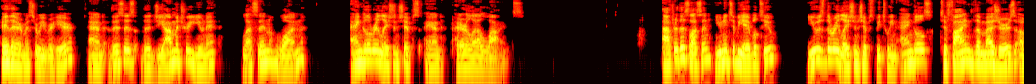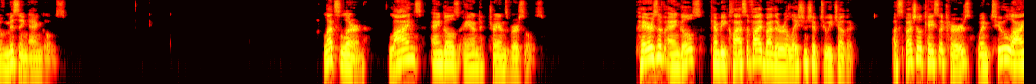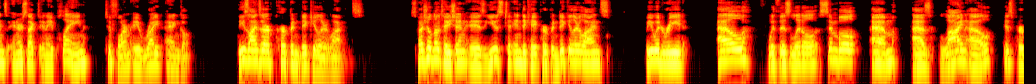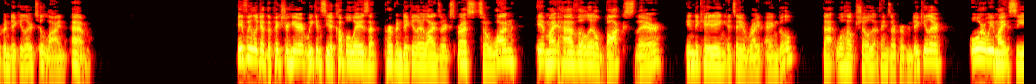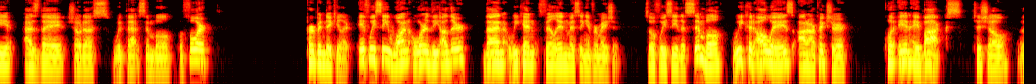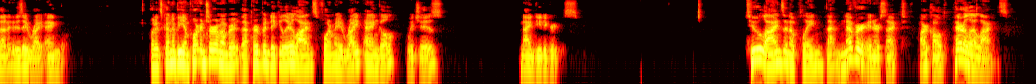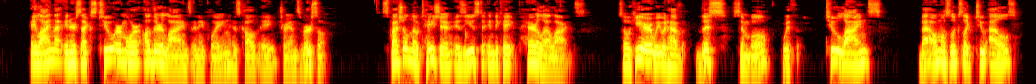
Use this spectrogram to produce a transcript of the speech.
Hey there, Mr. Weaver here, and this is the Geometry Unit, Lesson 1, Angle Relationships and Parallel Lines. After this lesson, you need to be able to use the relationships between angles to find the measures of missing angles. Let's learn lines, angles, and transversals. Pairs of angles can be classified by their relationship to each other. A special case occurs when two lines intersect in a plane to form a right angle. These lines are perpendicular lines. Special notation is used to indicate perpendicular lines. We would read L with this little symbol M as line L is perpendicular to line M. If we look at the picture here, we can see a couple ways that perpendicular lines are expressed. So one, it might have a little box there indicating it's a right angle. That will help show that things are perpendicular. Or we might see, as they showed us with that symbol before, perpendicular. If we see one or the other, then we can fill in missing information. So if we see the symbol, we could always, on our picture, put in a box to show that it is a right angle. But it's going to be important to remember that perpendicular lines form a right angle, which is 90 degrees. Two lines in a plane that never intersect are called parallel lines. A line that intersects two or more other lines in a plane is called a transversal. Special notation is used to indicate parallel lines. So here we would have this symbol with two lines that almost looks like two L's,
